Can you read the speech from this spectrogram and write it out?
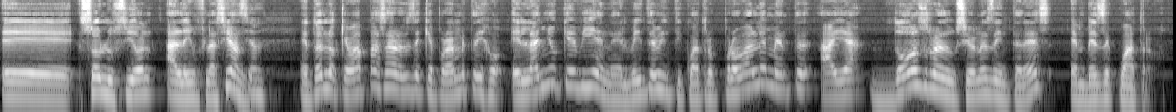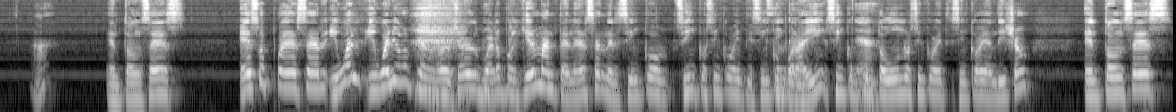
eh, solución a la inflación. Inflación. Entonces lo que va a pasar es de que probablemente dijo, el año que viene, el 2024, probablemente haya dos reducciones de interés en vez de cuatro. Ah, Entonces, eso puede ser, igual, igual yo creo que la reducción es bueno porque quieren mantenerse en el 5, 5 5.25 por Cinco. ahí, 5.1, 5.25 habían dicho. Entonces,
